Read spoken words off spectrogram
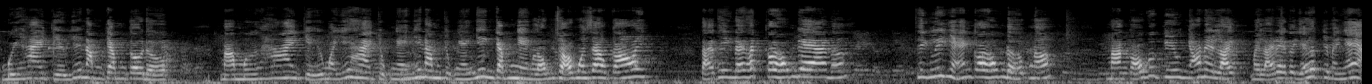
12 triệu với 500 coi được. Mà 12 triệu mà với 20 ngàn, với 50 ngàn, với 100 ngàn lộn xộn mà sao coi. Tại thiên đại thách coi không ra nữa. Thiên lý nhãn coi không được nữa mà cổ cứ kêu nhỏ này lại, mày lại đây tao giải thích cho mày nghe.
